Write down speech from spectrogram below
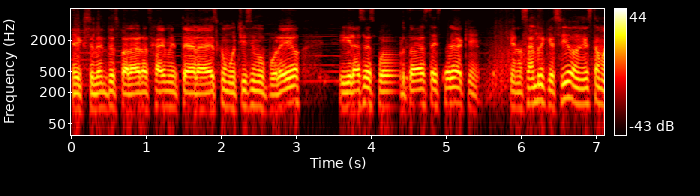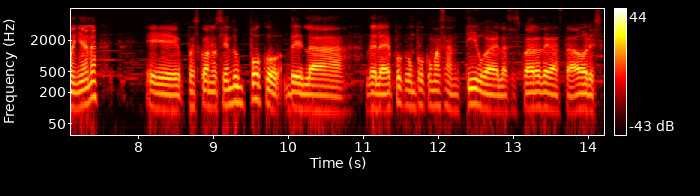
Excelentes palabras, Jaime. Te agradezco muchísimo por ello y gracias por toda esta historia que, que nos ha enriquecido en esta mañana. Eh, pues conociendo un poco de la, de la época un poco más antigua de las escuadras de gastadores.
